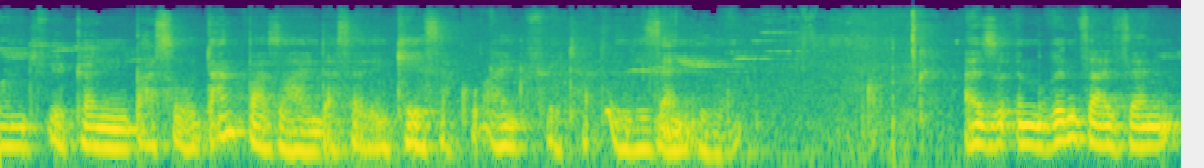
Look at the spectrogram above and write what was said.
Und wir können Basso dankbar sein, dass er den Kesaku eingeführt hat in die Zen-Übung. Also im Rinzai-Zen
